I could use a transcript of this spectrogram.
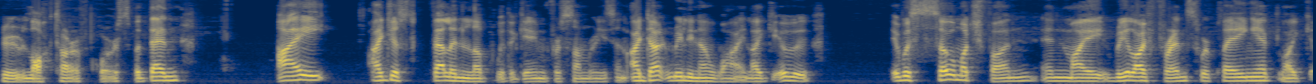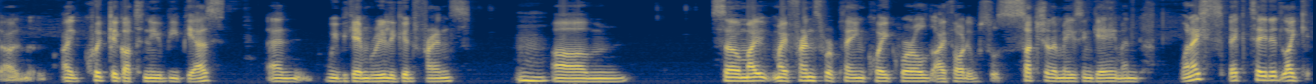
through Locktar, of course, but then I I just fell in love with the game for some reason. I don't really know why. Like it was, it was so much fun, and my real life friends were playing it. Like uh, I quickly got to know BPS, and we became really good friends. Mm. Um, so my my friends were playing Quake World. I thought it was, was such an amazing game, and when I spectated, like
